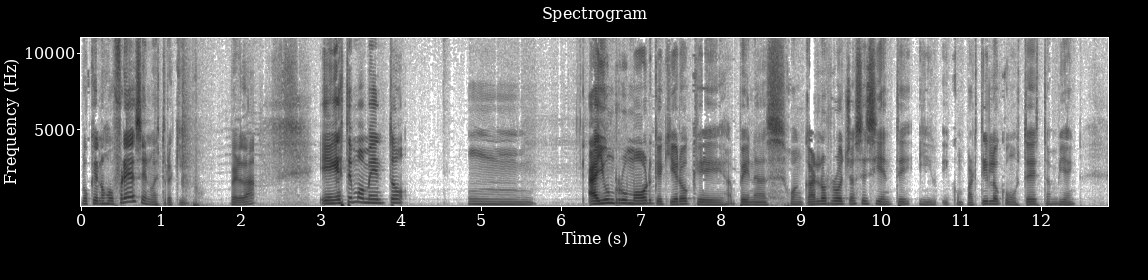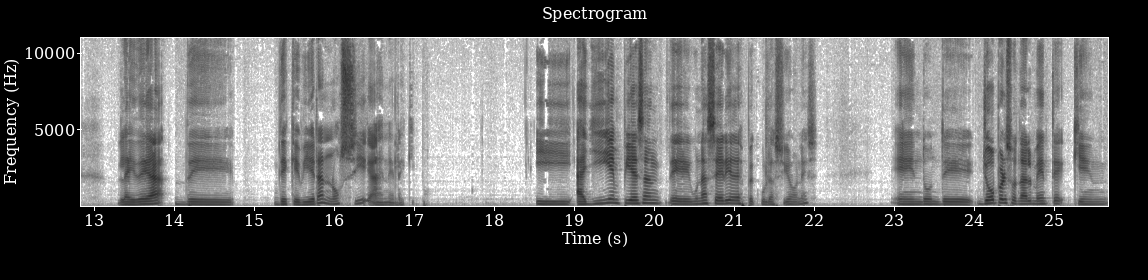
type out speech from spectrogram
lo que nos ofrece nuestro equipo, ¿verdad? En este momento mm, hay un rumor que quiero que apenas Juan Carlos Rocha se siente y, compartirlo con ustedes también, la idea de, de que Viera no siga en el equipo. Y allí empiezan eh, una serie de especulaciones en donde yo personalmente, quien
